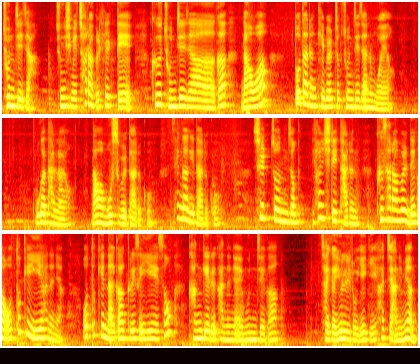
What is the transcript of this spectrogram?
존재자 중심의 철학을 할 때 그 존재자가 나와 또 다른 개별적 존재자는 뭐예요? 뭐가 달라요? 나와 모습을 다르고 생각이 다르고 실존적 현실이 다른 그 사람을 내가 어떻게 이해하느냐 어떻게 내가 그래서 이해해서 관계를 갖느냐의 문제가 자기가 윤리로 얘기하지 않으면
